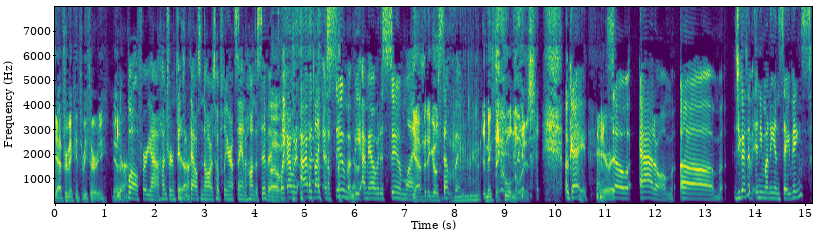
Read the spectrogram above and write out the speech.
Yeah, if you're making 330. Yeah. yeah. Well, for yeah, $150,000, hopefully you're not saying a Honda Civic. Oh. Like I would I would like assume it'd be I mean I would assume like Yeah, but it goes something. It makes that cool noise. okay. Right. So, Adam, um, do you guys have any money in savings?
